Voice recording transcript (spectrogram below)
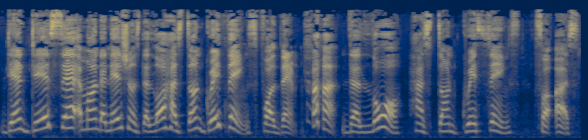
Then they said among the nations, the Lord has done great things for them. the Lord has done great things for us.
